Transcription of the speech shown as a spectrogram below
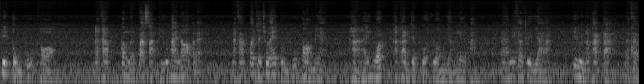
ที่ตุ่มพุพอง นะครับ ก็เหมือนประสาทผิวภายนอกก็แหละนะครับ ก็จะช่วยให้ตุ่มพุพองเนี่ยหายลดอาการเจ็บปวดลงอย่างเร็วพลันนะนี่ก็คือยาพิรุณภากานะครับ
